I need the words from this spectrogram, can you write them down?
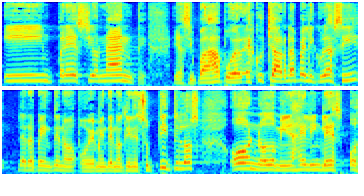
impresionante. Y así vas a poder escuchar la película si de repente no, obviamente no tiene subtítulos o no dominas el inglés o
